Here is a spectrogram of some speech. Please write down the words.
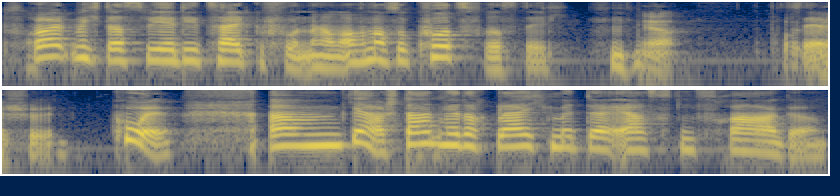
Freut mich, dass wir die Zeit gefunden haben, auch noch so kurzfristig. Ja. Sehr mich. schön. Cool. Ähm, ja, starten wir doch gleich mit der ersten Frage.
